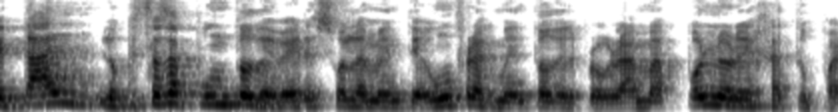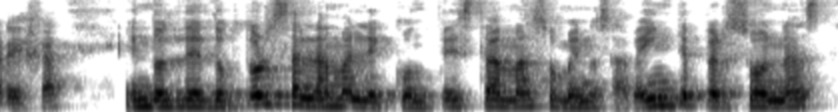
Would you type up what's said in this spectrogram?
¿Qué tal? Lo que estás a punto de ver es solamente un fragmento del programa Pon la oreja a tu pareja, en donde el doctor Salama le contesta más o menos a 20 personas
